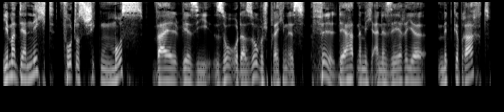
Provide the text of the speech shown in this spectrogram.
Jemand, der nicht Fotos schicken muss, weil wir sie so oder so besprechen, ist Phil. Der hat nämlich eine Serie mitgebracht.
